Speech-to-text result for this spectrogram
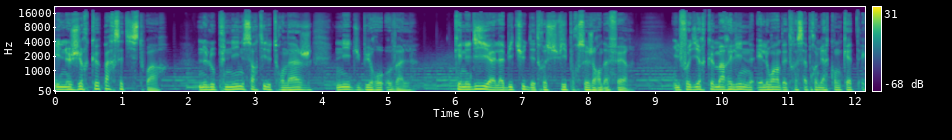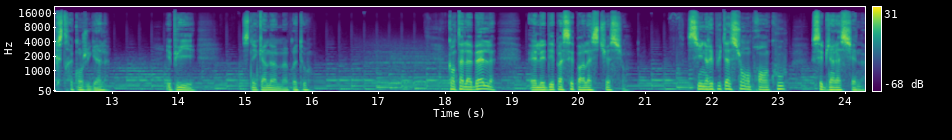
Ils ne jurent que par cette histoire, ne loupent ni une sortie de tournage, ni du bureau ovale. Kennedy a l'habitude d'être suivi pour ce genre d'affaires. Il faut dire que Marilyn est loin d'être sa première conquête extra-conjugale. Et puis, ce n'est qu'un homme, après tout. Quant à la belle, elle est dépassée par la situation. Si une réputation en prend un coup, c'est bien la sienne.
